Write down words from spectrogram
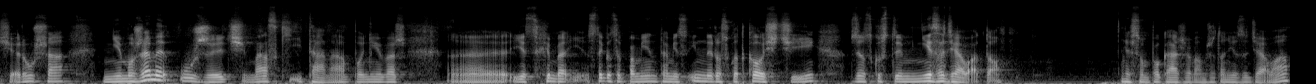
się rusza. Nie możemy użyć maski Itana, ponieważ e, jest chyba, z tego co pamiętam, jest inny rozkład kości, w związku z tym nie zadziała to. Zresztą pokażę Wam, że to nie zadziała.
